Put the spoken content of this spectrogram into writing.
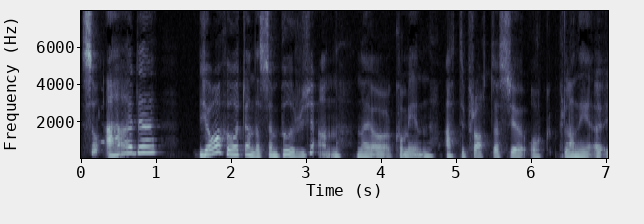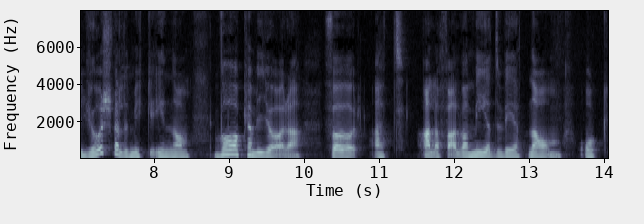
så är det jag har hört ända sedan början när jag kom in att det pratas ju och planer, eh, görs väldigt mycket inom vad kan vi göra för att i alla fall vara medvetna om och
